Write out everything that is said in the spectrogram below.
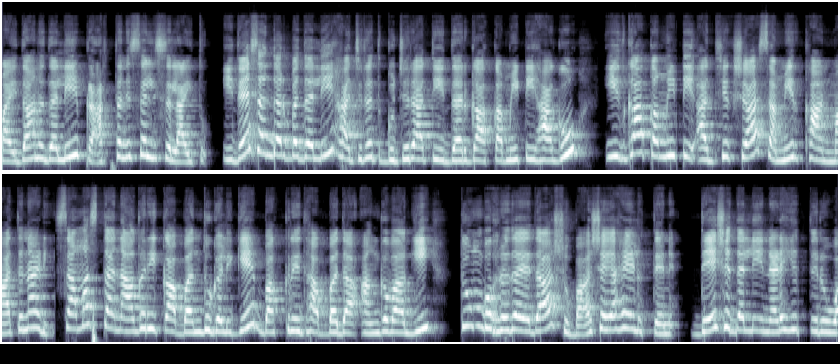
ಮೈದಾನದಲ್ಲಿ ಪ್ರಾರ್ಥನೆ ಸಲ್ಲಿಸಲಾಯಿತು. ಇದೇ ಸಂದರ್ಭದಲ್ಲಿ ಹಜರತ್ ಗುಜರಾತಿ ದರ್ಗಾ ಕಮಿಟಿ ಹಾಗೂ ಈದ್ಗಾ ಕಮಿಟಿ ಅಧ್ಯಕ್ಷ ಸಮೀರ್ ಖಾನ್ ಮಾತನಾಡಿ, ಸಮಸ್ತ ನಾಗರಿಕ ಬಂಧುಗಳಿಗೆ ಬಕ್ರೀದ್ ಹಬ್ಬದ ಅಂಗವಾಗಿ ತುಂಬು ಹೃದಯದ ಶುಭಾಶಯ ಹೇಳುತ್ತೇನೆ. ದೇಶದಲ್ಲಿ ನಡೆಯುತ್ತಿರುವ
